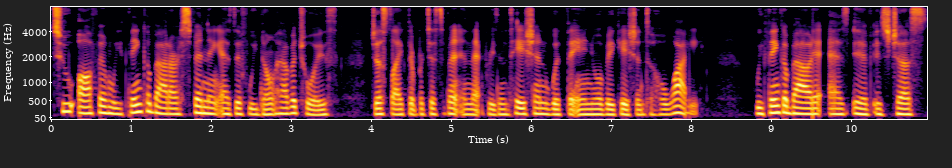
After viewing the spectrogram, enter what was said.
Too often, we think about our spending as if we don't have a choice, just like the participant in that presentation with the annual vacation to Hawaii. We think about it as if it's just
